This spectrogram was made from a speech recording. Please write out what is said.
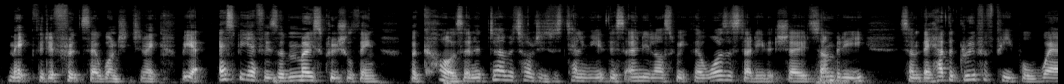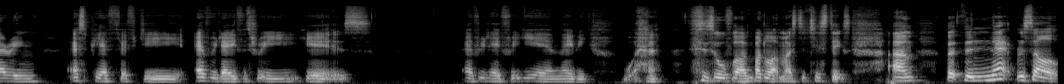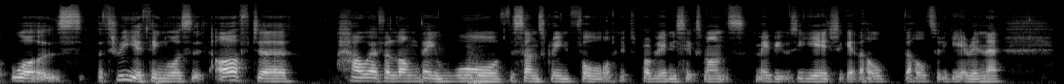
make the difference they're wanting to make. But yeah, SPF is the most crucial thing because, and a dermatologist was telling me this only last week, there was a study that showed somebody, some, they had the group of people wearing SPF 50 every day for three years, every day for a year, maybe. this is awful. I muddle up my statistics. Um, but the net result was the three year thing was that after however long they wore the sunscreen for, and it was probably only six months, maybe it was a year to get the whole, the whole sort of year in there.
